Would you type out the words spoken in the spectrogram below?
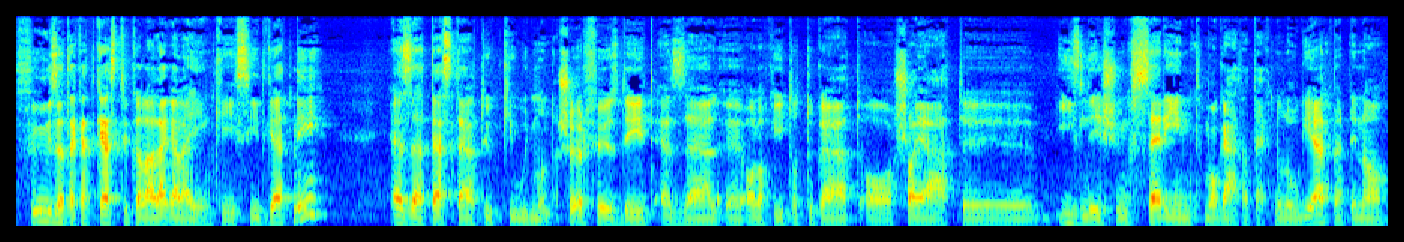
főzeteket kezdtük el a legelején készítgetni, ezzel teszteltük ki úgymond a sörfőzdét, ezzel ö, alakítottuk át a saját ö, ízlésünk szerint magát a technológiát, mert én a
